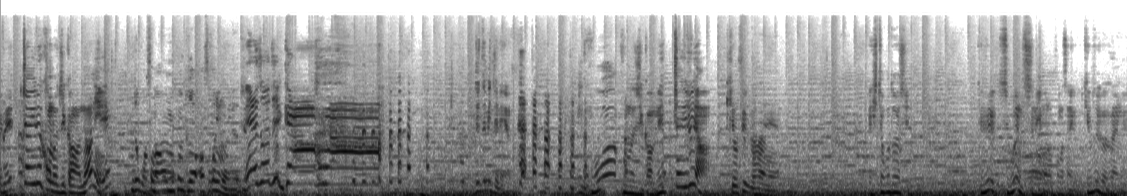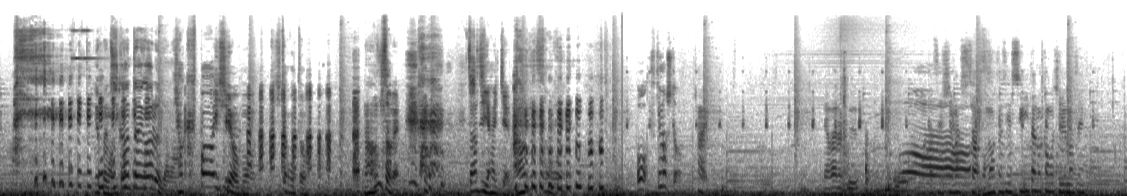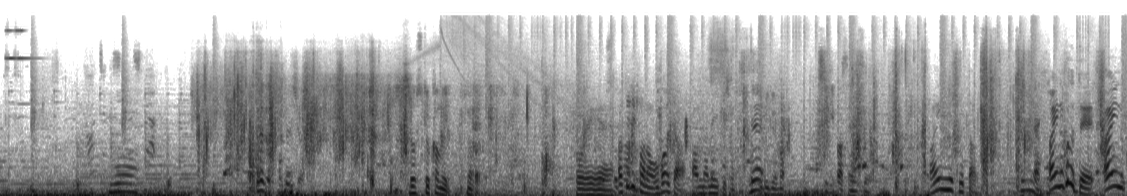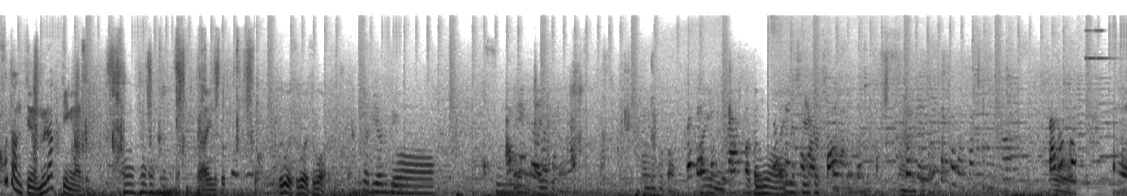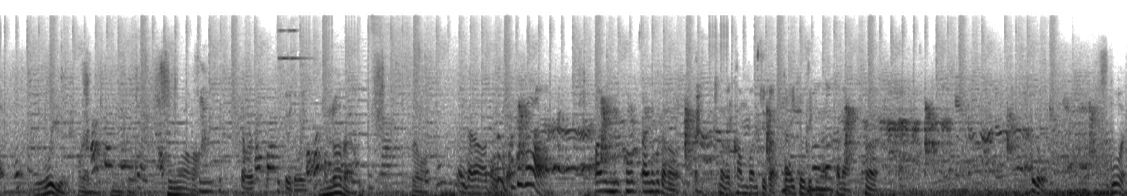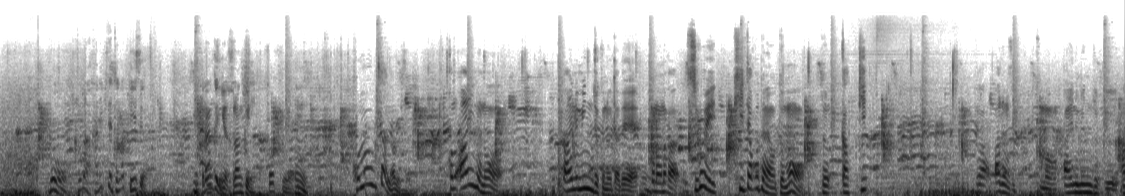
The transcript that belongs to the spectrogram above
めっちゃいるこの時間。何？どこ？あ、もう本当だ、あそこにもいる。えそ時間。全然見てねえよ 怖っこの時間めっちゃいるやん。気をつけてくださいね。え一言だし。えすごいんですね今のこの際気をつけてくださいね。やっぱ時間帯があるんだな 100%以上もう一言なんそれザジー入っちゃうなんそれお、着きました？はい。長らくうお待たせしまわした。お待たせしすぎたのかもしれません。ロストカメラなんかこれ、アトリパのおばあちゃん、あんなメイクしてます。ねシリパ先生。アイヌコタン。アイヌコタンって、アイヌコタンっていうのは村って意味なんですよ。アイヌコタン。すごいすごいすごい。リアルで。すげえ、アイヌコタン。アイヌコタン。アイヌ、あと、アイヌ生活すごいよ、これ。村だよ。なんかな、多分ここが、アイヌ、このアイヌコタンの、なんか看板っていうか、代表的な。なんかね、黒。すごい。もう、普段張り切って取らなくていいですよ。フランクにフランクに。そうっすね。うん。この歌なんですかこのアイヌのアイヌ民族の歌で、このなんかすごい聞いたことない音も楽器があるんですよ。そのアイヌ民族が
